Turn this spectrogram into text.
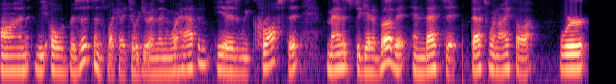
on the old resistance, like I told you. And then what happened is we crossed it, managed to get above it, and that's it. That's when I thought we're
